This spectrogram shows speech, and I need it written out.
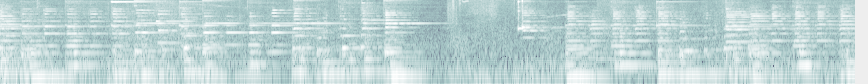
you. Música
